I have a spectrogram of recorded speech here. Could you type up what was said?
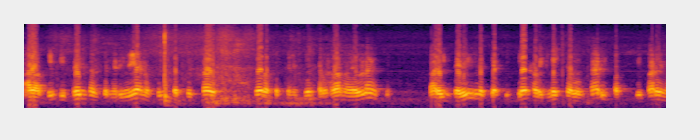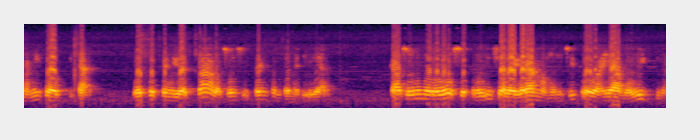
a las 7 y 30 ante Meridiano, fue interpretado por perteneciente a la rama de blanco para impedirle que asistiera a la iglesia local y participara en la misa de hospital. Puesto en libertad a las 11 y 30 ante Meridiano. Caso número 12, provincia de Grama, municipio de Bayamo, víctima.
